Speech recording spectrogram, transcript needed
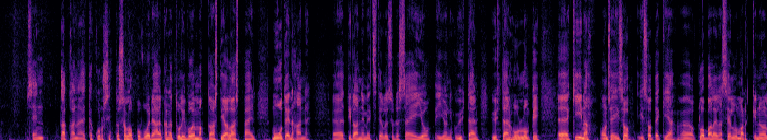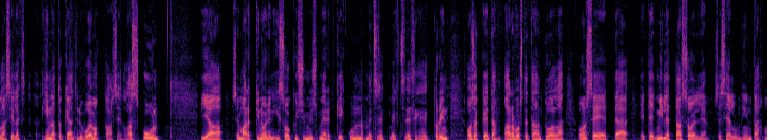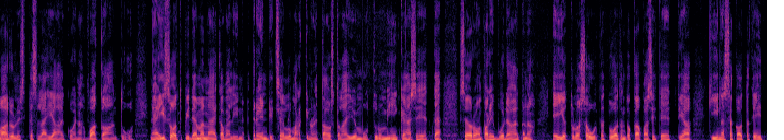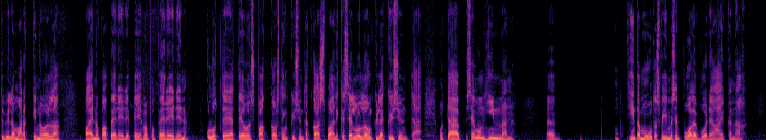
sen takana, että kurssit tuossa loppuvuoden aikana tuli voimakkaasti alaspäin. Muutenhan tilanne metsäteollisuudessa ei ole, ei ole niin yhtään, yhtään hullumpi. Kiina on se iso, iso tekijä globaaleilla sellumarkkinoilla. Siellä hinnat on kääntynyt voimakkaaseen laskuun. Ja se markkinoiden iso kysymysmerkki, kun metsäsektorin osakkeita arvostetaan tuolla, on se, että, että mille tasoille se sellun hinta mahdollisesti tässä lähiaikoina vakaantuu. Nämä isot pidemmän aikavälin trendit sellumarkkinoiden taustalla ei ole muuttunut mihinkään se, että seuraavan parin vuoden aikana ei ole tulossa uutta tuotantokapasiteettia Kiinassa kautta kehittyvillä markkinoilla – painopapereiden, pehmopapereiden, kuluttaja- ja teollisuuspakkausten kysyntä kasvaa, eli sellulle on kyllä kysyntää. Mutta tämä sellun hinnan äh, hintamuutos viimeisen puolen vuoden aikana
